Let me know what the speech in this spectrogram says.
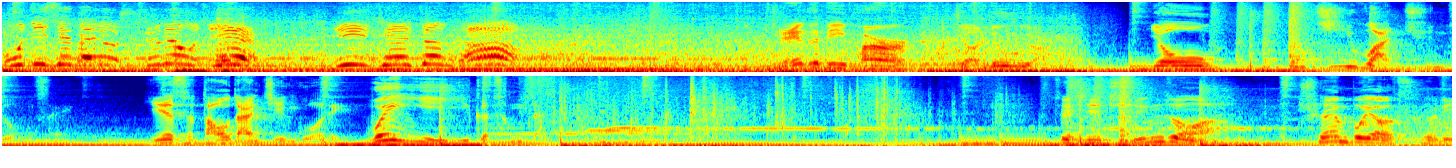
估计现在有十六级，一切正常。这个地方叫柳园，有几万群众噻，也是导弹经过的唯一一个城镇。这些群众啊，全部要撤离。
